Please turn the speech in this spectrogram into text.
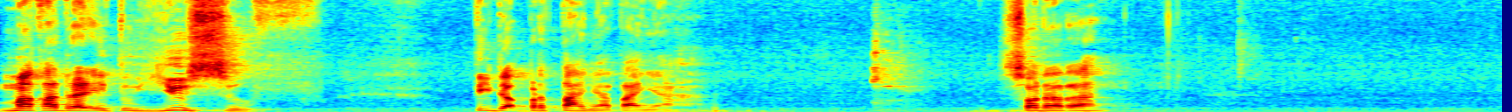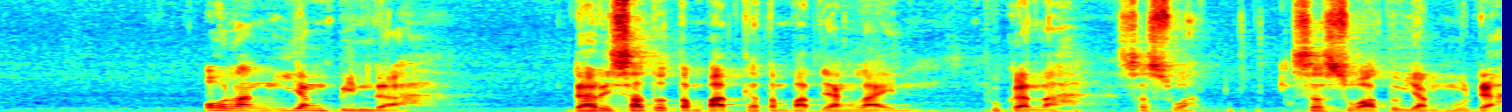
maka dari itu Yusuf tidak bertanya-tanya. Saudara, orang yang pindah dari satu tempat ke tempat yang lain bukanlah sesuatu sesuatu yang mudah.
